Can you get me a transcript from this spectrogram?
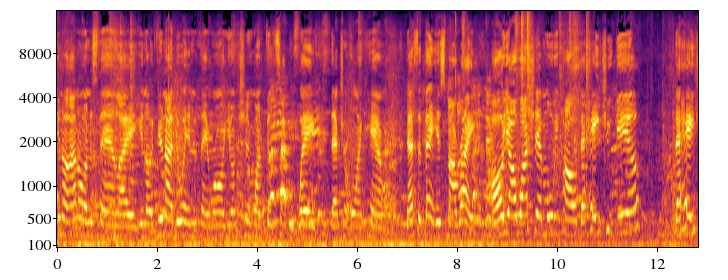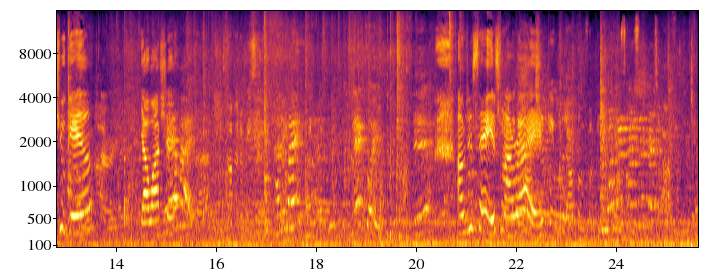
you know, I don't understand, like, you know, if you're not doing anything wrong, you don't, shouldn't want to feel the type of way that you're on camera. That's the thing, it's my right. All y'all watch that movie called The Hate You Give? The Hate You Give? Y'all watch that? It's not gonna be good. I'm just saying it's not right. Chicken without them fucking sauce to our fucking chicken.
